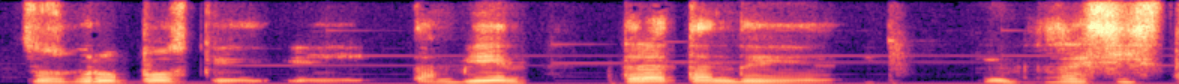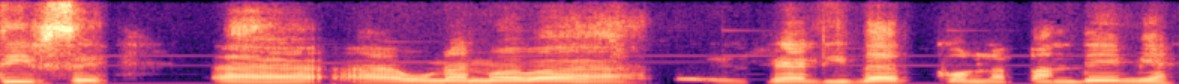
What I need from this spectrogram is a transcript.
estos grupos que también tratan de resistirse a, a, una nueva realidad con la pandemia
